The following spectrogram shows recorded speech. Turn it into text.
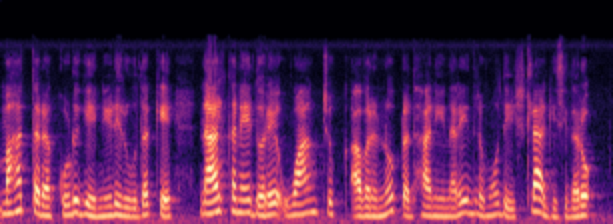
ಮಹತ್ತರ ಕೊಡುಗೆ ನೀಡಿರುವುದಕ್ಕೆ ನಾಲ್ಕನೇ ದೊರೆ ವಾಂಗ್ಚುಕ್ ಅವರನ್ನು ಪ್ರಧಾನಿ ನರೇಂದ್ರ ಮೋದಿ ಶ್ಲಾಘಿಸಿದರು.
